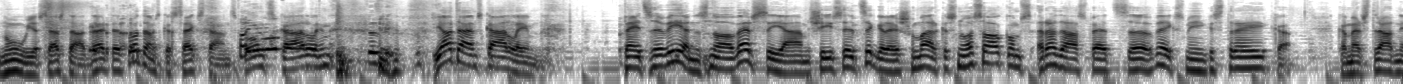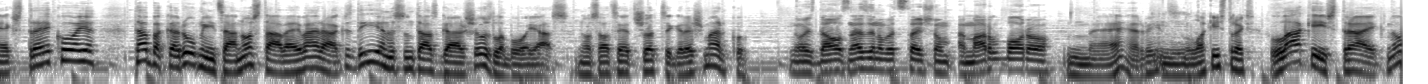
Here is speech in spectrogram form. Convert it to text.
Nu, ja sastāvdaļa, tad, protams, ka sekstāns. Punkts Kārlim. Jautājums Kārlim. Pēc vienas no versijām šīs cigarešu markas nosaukums radās pēc veiksmīga streika. Kamēr strādnieks streikoja, tabaka rūpnīcā nostāvēja vairākas dienas, un tās garša uzlabojās. Nosauciet šo cigarešu marku. Nu, es daudz nezinu, bet es teikšu, Marlboro. Nē, Ervīns. Lucky Strike. Lucky Strike. Nu,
